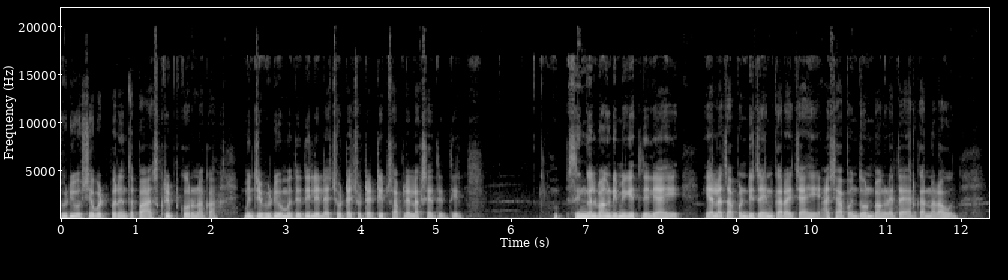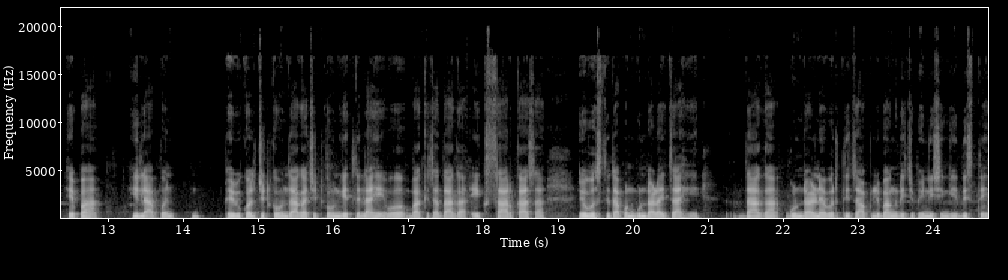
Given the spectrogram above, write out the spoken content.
व्हिडिओ शेवटपर्यंत पहा. स्क्रिप्ट करू नका. म्हणजे व्हिडिओमध्ये दिलेल्या छोट्या छोट्या टिप्स आपल्या लक्षात येतील. सिंगल बांगडी मी घेतलेली आहे. यालाच आपण डिझाईन करायचे आहे. अशा आपण दोन बांगड्या तयार करणार आहोत. हे पहा. हिला आपण फेविकॉल चिटकवून दागा चिटकवून घेतलेला आहे व बाकीचा दागा एक सारखा असा व्यवस्थित आपण गुंडाळायचा आहे. दागा गुंडाळण्यावरतीच आपली बांगडीची फिनिशिंग ही दिसते.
